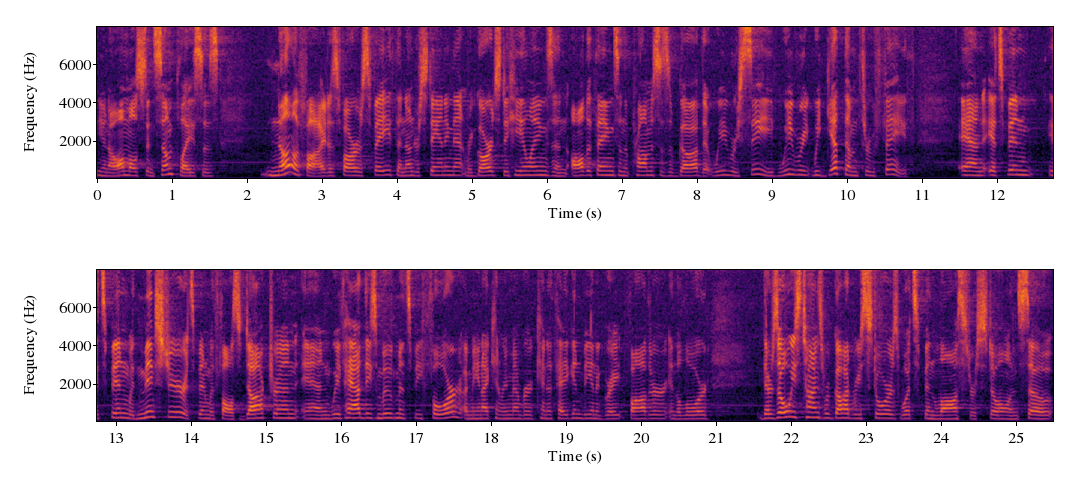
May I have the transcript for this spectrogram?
you know, almost in some places nullified as far as faith and understanding that in regards to healings and all the things and the promises of God that we receive. We, re, we get them through faith. And it's been, it's been with mixture, it's been with false doctrine, and we've had these movements before. I mean, I can remember Kenneth Hagin being a great father in the Lord there's always times where God restores what's been lost or stolen. So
